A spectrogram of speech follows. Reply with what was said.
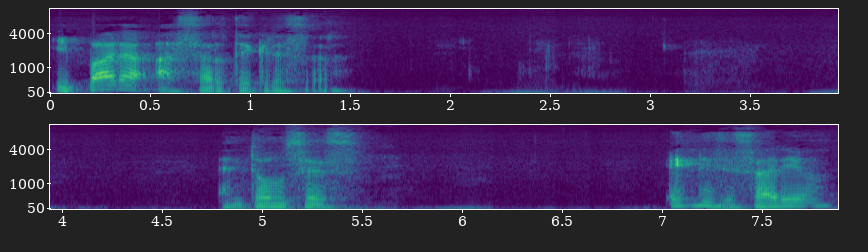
y para hacerte crecer. Entonces, es necesario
